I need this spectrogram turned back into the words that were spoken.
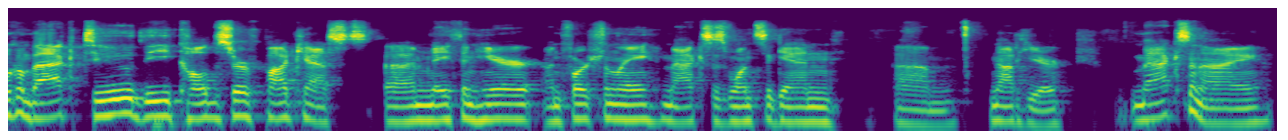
Welcome back to the Called to Serve podcast. Uh, I'm Nathan here. Unfortunately, Max is once again um, not here. Max and I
